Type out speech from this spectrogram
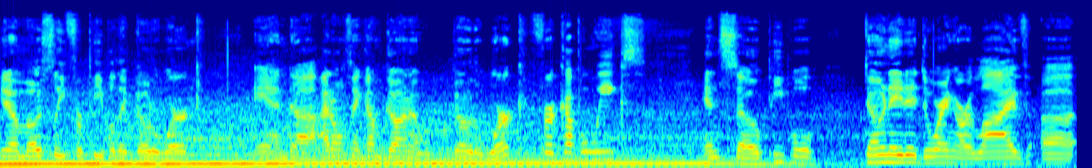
You know, mostly for people that go to work, and uh, I don't think I'm going to go to work for a couple weeks, and so people donated during our live uh,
